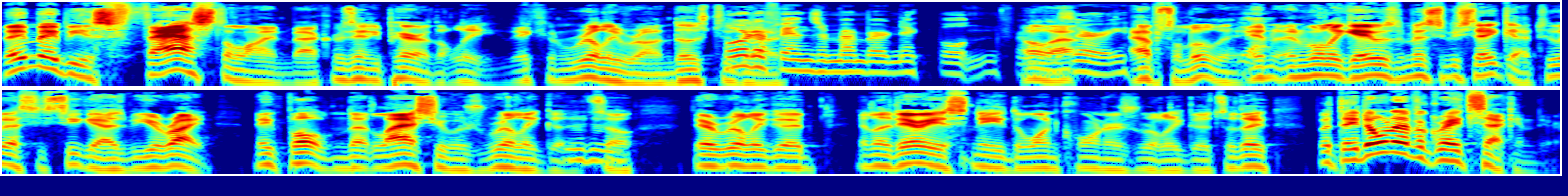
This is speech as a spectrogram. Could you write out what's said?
They may be as fast a linebacker as any pair in the league. They can really run. Those two Florida guys. fans remember Nick Bolton from Oh, Missouri. absolutely. Yeah. And, and Willie Gay was a Mississippi State guy, two SEC guys. But you're right. Nick Bolton, that last year was really good. Mhm. So they're really good. And L'Jarius Sneed, the one corner, is really good. So they, but they don't have a great secondary.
